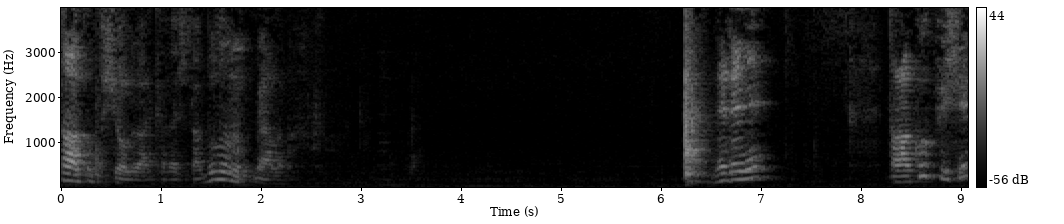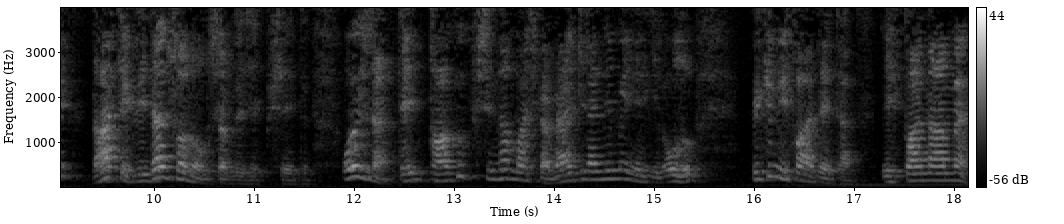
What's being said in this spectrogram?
tahakkuk fişi oluyor arkadaşlar. Bunu unutmayalım. Nedeni tahakkuk fişi daha tebliğden sonra oluşabilecek bir şeydir. O yüzden te- tahakkuk fişinden başka vergilendirme ile ilgili olup hüküm ifade eden ihbarname,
